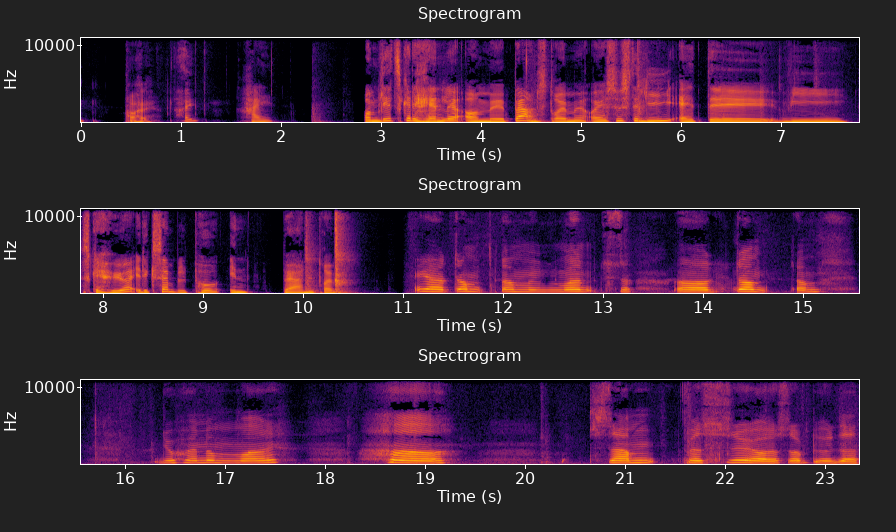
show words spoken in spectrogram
Hej. Hej. Hej. Om lidt skal det handle om øh, børns drømme, og jeg synes det lige, at øh, vi skal høre et eksempel på en børnedrøm. Jeg er dum, dum en monster, og dum, dum Johanna og mig har sammen frisør, og så blev der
